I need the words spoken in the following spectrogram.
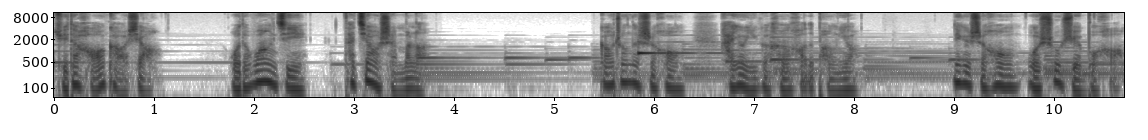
觉得好搞笑，我都忘记他叫什么了。高中的时候，还有一个很好的朋友，那个时候我数学不好，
